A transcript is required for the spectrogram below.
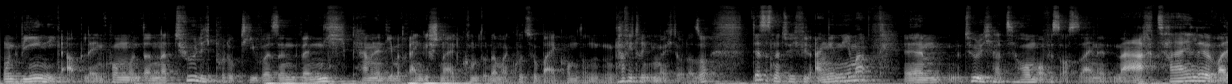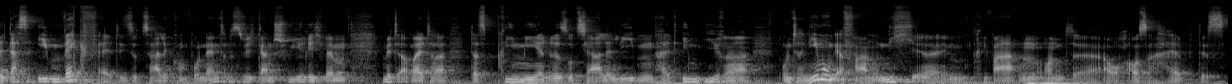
und wenig Ablenkung und dann natürlich produktiver sind, wenn nicht permanent jemand reingeschneit kommt oder mal kurz vorbeikommt und einen Kaffee trinken möchte oder so. Das ist natürlich viel angenehmer. Ähm, natürlich hat Homeoffice auch seine Nachteile, weil das eben wegfällt, die soziale Komponente. Und das ist natürlich ganz schwierig, wenn Mitarbeiter das primäre soziale Leben halt in ihrer Unternehmung erfahren und nicht äh, im Privaten und äh, auch außerhalb des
